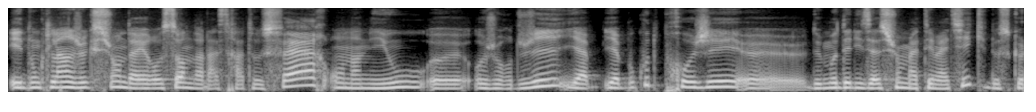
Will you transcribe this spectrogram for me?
et donc l'injection d'aérosols dans la stratosphère, on en est où euh, aujourd'hui? Il y, a, beaucoup de projets euh, de modélisation mathématique de ce que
